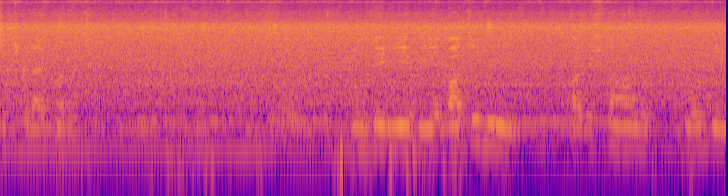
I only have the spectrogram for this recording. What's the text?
سبسکرائبر ہیں، تو ان کے لیے بھی ہے۔ باقی بھی پاکستان اور بھی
